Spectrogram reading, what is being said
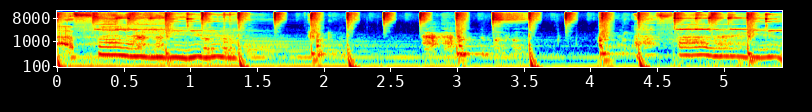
I follow you. I follow you.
